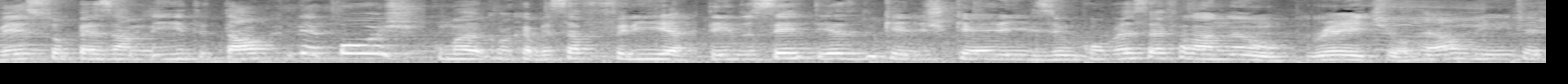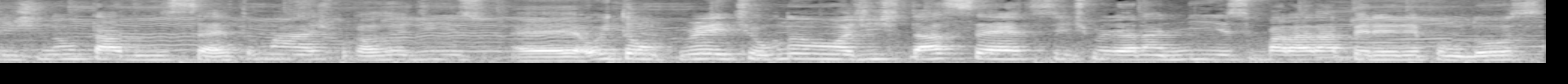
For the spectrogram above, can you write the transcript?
ver seu pesamento e tal. E depois, com, uma- com a cabeça fria, tendo certeza do que eles querem, eles iam conversar e falar: Não, Rachel, realmente a gente não tá dando certo mais por causa disso. É, ou então, Rachel, não, a gente dá certo se a gente melhorar nisso, barará, pererê, pão doce.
